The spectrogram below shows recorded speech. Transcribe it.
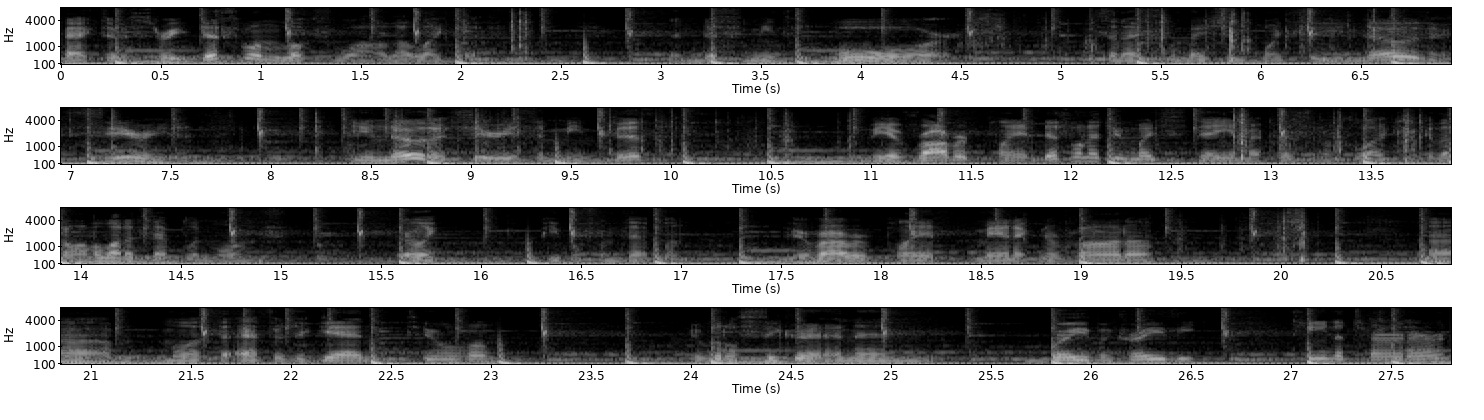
Back to the street. This one looks wild. I like this. And this means war. It's an exclamation point, so you know they're serious. You know they're serious and mean business. We have Robert Plant. This one actually might stay in my personal collection because I don't have a lot of Zeppelin ones. Or like people from Zeppelin. We have Robert Plant, Manic Nirvana. Um, Melissa Etheridge again, two of them. Your little secret, and then Brave and Crazy. Tina Turner.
